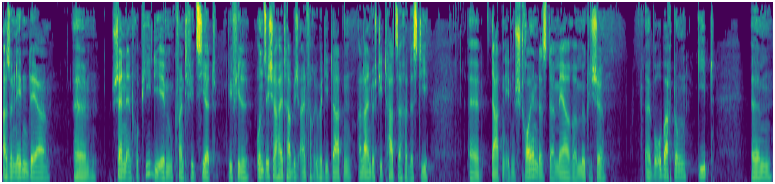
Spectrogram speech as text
Also neben der ähm, Shannon-Entropie, die eben quantifiziert, wie viel Unsicherheit habe ich einfach über die Daten, allein durch die Tatsache, dass die äh, Daten eben streuen, dass da mehrere mögliche äh, Beobachtungen gibt. Ähm,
